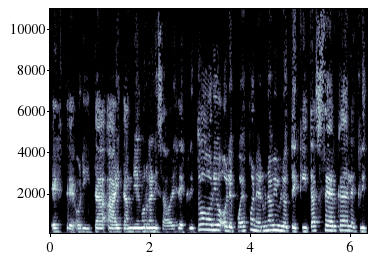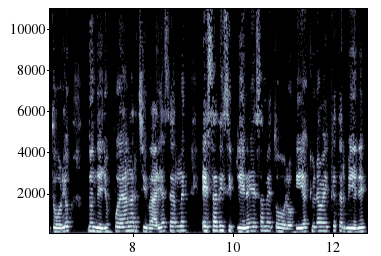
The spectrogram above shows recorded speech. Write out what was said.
este, ahorita hay también organizadores de escritorio o le puedes poner una bibliotequita cerca del escritorio donde ellos puedan archivar y hacerle esa disciplina y esa metodología que una vez que terminen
